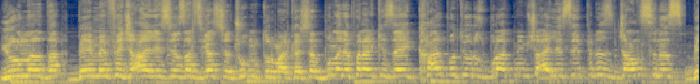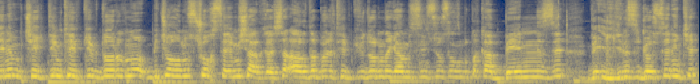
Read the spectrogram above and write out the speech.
yorumlara da BMFC ailesi yazarsa gerçekten çok mutlu olurum arkadaşlar. Bunları yapan herkese kalp atıyoruz. Burak Memiş ailesi hepiniz cansınız. Benim çektiğim tepki videolarını birçoğunuz çok sevmiş arkadaşlar. Arada böyle tepki videolarının da gelmesini istiyorsanız mutlaka beğeninizi ve ilginizi gösterin ki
